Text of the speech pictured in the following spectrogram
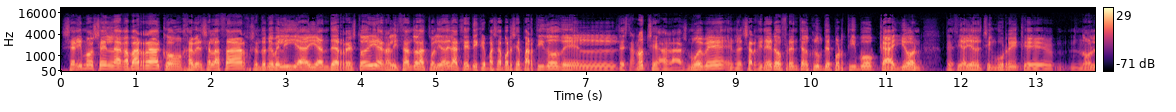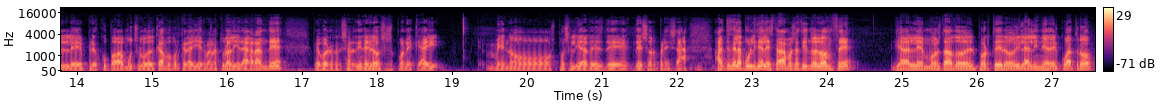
Seguimos en la gabarra con Javier Salazar, José Antonio Velilla y Ander Restoy analizando la actualidad del Atlético que pasa por ese partido de esta noche a las 9 en el Sardinero frente al Club Deportivo Cayón. Decía ayer el Chingurri que no le preocupaba mucho lo del campo porque era hierba natural y era grande, pero bueno, en el Sardinero se supone que hay menos posibilidades de, sorpresa. Antes de la publicidad le estábamos haciendo el 11, ya le hemos dado el portero y la línea de 4.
